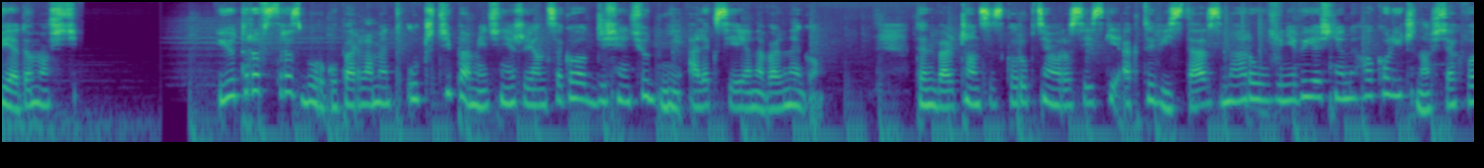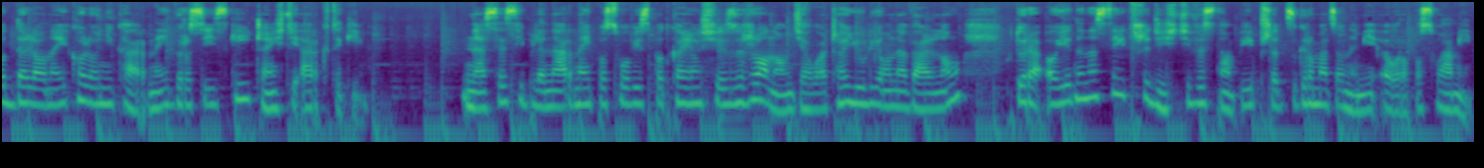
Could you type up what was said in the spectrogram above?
Wiadomości. Jutro w Strasburgu parlament uczci pamięć nieżyjącego od 10 dni Aleksieja Nawalnego. Ten walczący z korupcją rosyjski aktywista zmarł w niewyjaśnionych okolicznościach w oddalonej kolonii karnej w rosyjskiej części Arktyki. Na sesji plenarnej posłowie spotkają się z żoną działacza Julią Nawalną, która o 11.30 wystąpi przed zgromadzonymi europosłami.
